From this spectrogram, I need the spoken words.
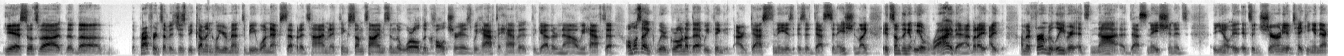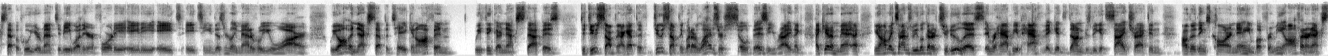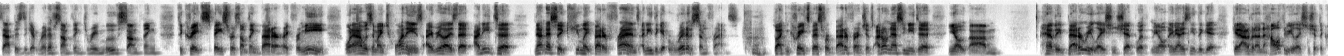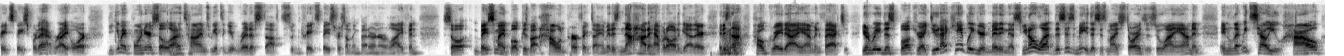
Yeah, so it's uh, the the the preference of it is just becoming who you're meant to be one next step at a time. And i think sometimes in the world the culture is we have to have it together now. We have to almost like we're grown up that we think our destiny is, is a destination. Like it's something that we arrive at but i, I am a firm believer it's not a destination. It's you know it, it's a journey of taking a next step of who you're meant to be whether you're 40 80 8 18 it doesn't really matter who you are. We all have a next step to take and often we think our next step is to do something. I have to do something, but our lives are so busy, right? Like I can't imagine, you know, how many times we look at our to-do list and we're happy if half of it gets done because we get sidetracked and other things call our name. But for me, often our next step is to get rid of something, to remove something, to create space for something better. Like for me, when I was in my 20s, I realized that I need to not necessarily accumulate better friends. I need to get rid of some friends so I can create space for better friendships. I don't necessarily need to, you know, um, have a better relationship with you know maybe i just need to get get out of an unhealthy relationship to create space for that right? Or you get my point here. So a lot of mm-hmm. times we have to get rid of stuff so we can create space for something better in our life. And so basically my book is about how imperfect i am. It is not how to have it all together. It is not how great i am. In fact you'll read this book you're like dude i can't believe you're admitting this. You know what? This is me. This is my story. This is who i am. And and let me tell you how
